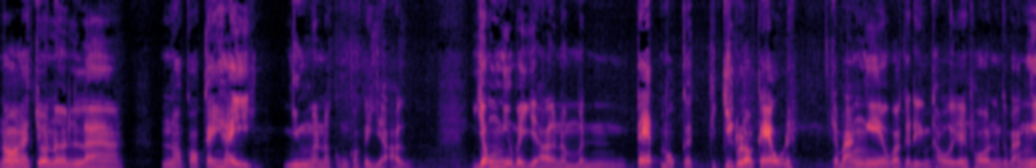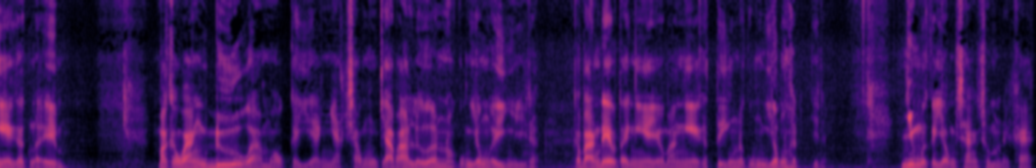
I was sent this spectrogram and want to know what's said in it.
nó cho nên là nó có cái hay nhưng mà nó cũng có cái dở. Giống như bây giờ là mình test một cái, cái chiếc loa kéo đi. Các bạn nghe qua cái điện thoại iPhone các bạn nghe rất là êm. Mà các bạn đưa qua một cái dàn nhạc sống chà bá lửa nó cũng giống y vậy đó. Các bạn đeo tai nghe các bạn nghe cái tiếng nó cũng giống hệt vậy đó. Nhưng mà cái dòng Samsung này khác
